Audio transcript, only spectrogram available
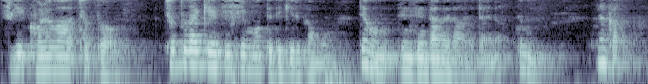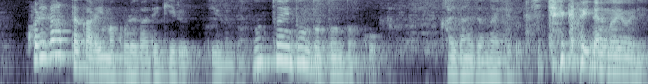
次これはちょっと、ちょっとだけ自信持ってできるかも。でも全然ダメだ、みたいな。でも、なんか、これがあったから今これができるっていうのが、本当にどんどんどんどんこう、階段じゃないけど、ちっちゃい階段のように、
